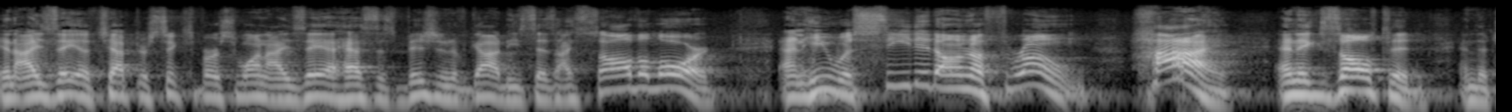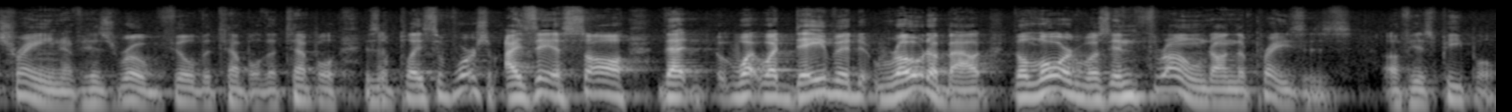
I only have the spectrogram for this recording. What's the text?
In Isaiah chapter 6, verse 1, Isaiah has this vision of God. He says, I saw the Lord, and he was seated on a throne, high and exalted, and the train of his robe filled the temple. The temple is a place of worship. Isaiah saw that what, what David wrote about, the Lord was enthroned on the praises of his people.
